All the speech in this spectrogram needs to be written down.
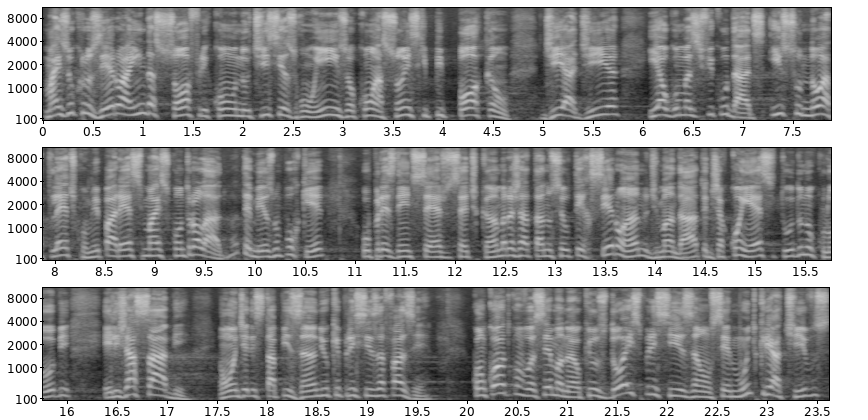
mas o Cruzeiro ainda sofre com notícias ruins ou com ações que pipocam dia a dia e algumas dificuldades. Isso no Atlético me parece mais controlado, até mesmo porque o presidente Sérgio Sete Câmara já está no seu terceiro ano de mandato, ele já conhece tudo no clube, ele já sabe onde ele está pisando e o que precisa fazer. Concordo com você, Manuel, que os dois precisam ser muito criativos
